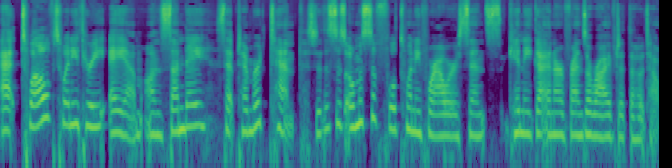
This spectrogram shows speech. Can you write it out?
At 12:23 a.m. on Sunday, September 10th. So this is almost a full 24 hours since Kenneka and her friends arrived at the hotel.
